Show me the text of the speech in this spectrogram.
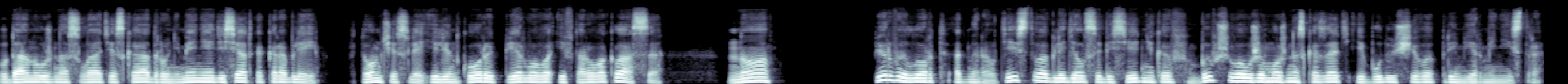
Туда нужно слать эскадру не менее десятка кораблей, в том числе и линкоры первого и второго класса. Но... Первый лорд Адмиралтейства оглядел собеседников, бывшего уже, можно сказать, и будущего премьер-министра.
